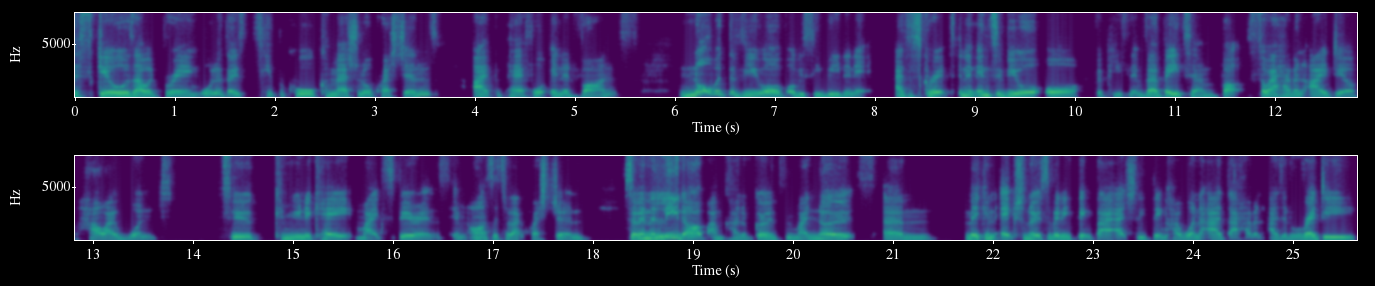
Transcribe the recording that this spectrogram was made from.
the skills I would bring, all of those typical commercial law questions I prepare for in advance, not with the view of obviously reading it as a script in an interview or, repeating it verbatim, but so I have an idea of how I want to communicate my experience in answer to that question. So in the lead up, I'm kind of going through my notes, um, making extra notes of anything that I actually think I want to add that I haven't added already,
